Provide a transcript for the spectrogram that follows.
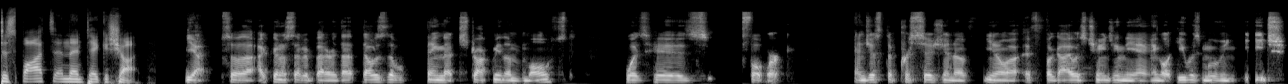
to spots and then take a shot. Yeah, so that, I couldn't have said it better. That that was the thing that struck me the most was his footwork and just the precision of you know if a guy was changing the angle, he was moving each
